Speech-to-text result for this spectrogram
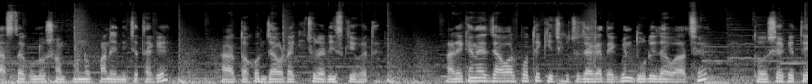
রাস্তাগুলো সম্পূর্ণ পানির নিচে থাকে, আর তখন যাওয়াটা কিছুটা রিস্কি হয়ে থাকে। আর এখানে যাওয়ার পথে কিছু কিছু জায়গায় দেখবেন, দড়ি দেওয়া আছে। তো সেক্ষেত্রে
